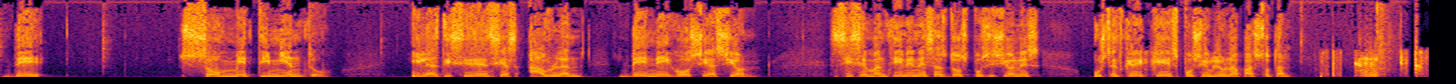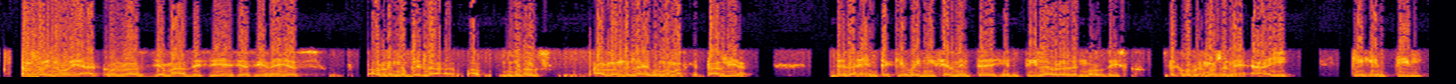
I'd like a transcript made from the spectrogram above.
de sometimiento y las disidencias hablan de negociación. Si se mantienen esas dos posiciones, ¿usted cree que es posible una paz total? Bueno, vea, con las llamadas disidencias y en ellas hablemos de la, hablan de la segunda Marquetalia, de la gente que fue inicialmente de Gentil, ahora de Mordisco. Recordemos ahí que Gentil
